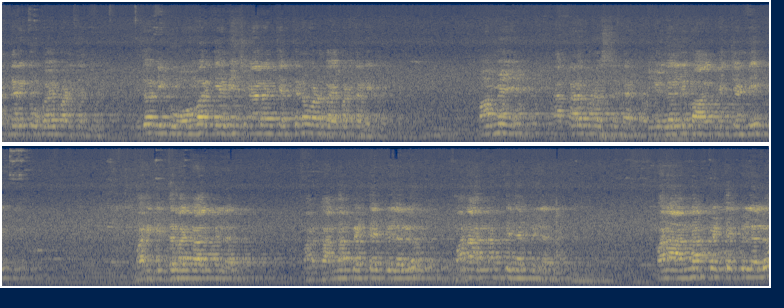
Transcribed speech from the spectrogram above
అందరికీ ఉపయోగపడుతుంది. ఇదో నీకు హోంవర్క్ ఏమి ఇచ్చినారని చెప్తేనే వాడు భయపడతాడు మమ్మీ అక్కడ కూడా వస్తుందంట పిల్లల్ని బాగా పెంచండి. మనకి ఇద్దరు రకాల పిల్లలు. మనకు అన్నం పెట్టే పిల్లలు మన అన్నం తినే పిల్లలు. మన అన్నం పెట్టే పిల్లలు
